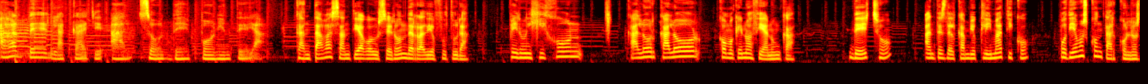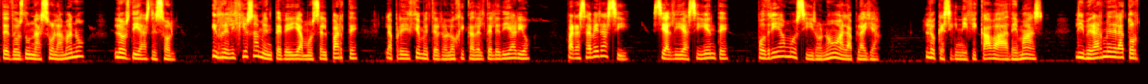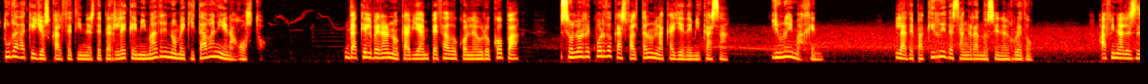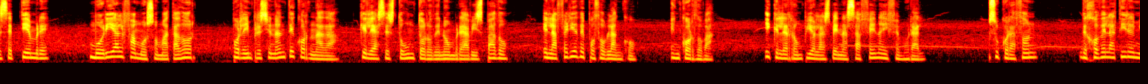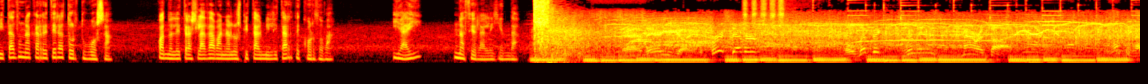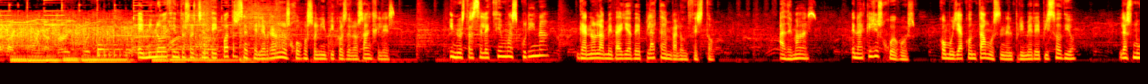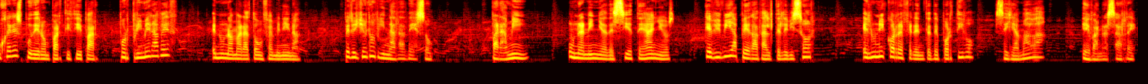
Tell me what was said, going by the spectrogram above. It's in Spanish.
Arde la calle al sol de poniente ya. Cantaba Santiago Auserón de Radio Futura. Pero en Gijón, calor, calor, como que no hacía nunca. De hecho, antes del cambio climático, podíamos contar con los dedos de una sola mano los días de sol, y religiosamente veíamos el parte, la predicción meteorológica del telediario, para saber así si al día siguiente podríamos ir o no a la playa. Lo que significaba, además, liberarme de la tortura de aquellos calcetines de perlé que mi madre no me quitaba ni en agosto. De aquel verano que había empezado con la Eurocopa, solo recuerdo que asfaltaron la calle de mi casa y una imagen, la de Paquirri desangrándose en el ruedo. A finales de septiembre, moría el famoso matador por la impresionante cornada que le asestó un toro de nombre avispado en la feria de Pozo Blanco, en Córdoba, y que le rompió las venas safena y femoral. Su corazón dejó de latir en mitad de una carretera tortuosa cuando le trasladaban al Hospital Militar de Córdoba. Y ahí nació la leyenda. En 1984 se celebraron los Juegos Olímpicos de Los Ángeles y nuestra selección masculina ganó la medalla de plata en baloncesto. Además, en aquellos Juegos, como ya contamos en el primer episodio, las mujeres pudieron participar por primera vez en una maratón femenina, pero yo no vi nada de eso. Para mí, una niña de siete años que vivía pegada al televisor, el único referente deportivo se llamaba Eva Nassarre.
